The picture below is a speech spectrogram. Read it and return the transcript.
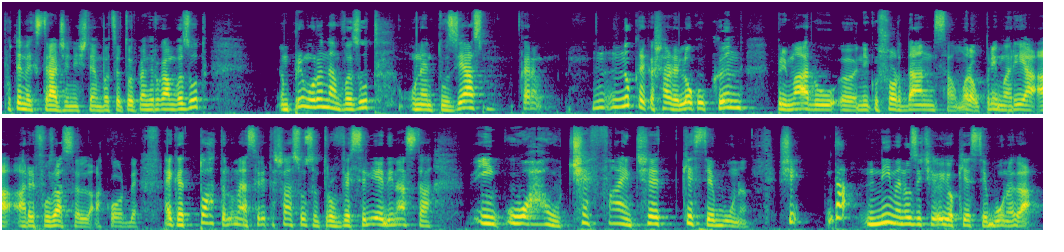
putem extrage niște învățături, pentru că am văzut, în primul rând am văzut un entuziasm care nu cred că așa are locul când primarul uh, Nicușor Dan sau, mă rog, primăria a, a refuzat să-l acorde. Adică toată lumea a sărit așa sus într-o veselie din asta, wow, ce fain, ce chestie bună. Și da, nimeni nu zice e o chestie bună, dar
